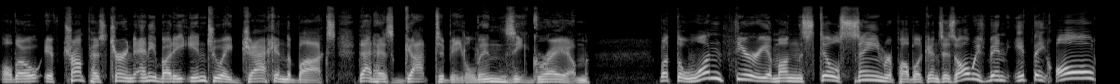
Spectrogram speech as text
Although, if Trump has turned anybody into a jack in the box, that has got to be Lindsey Graham. But the one theory among the still sane Republicans has always been if they all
